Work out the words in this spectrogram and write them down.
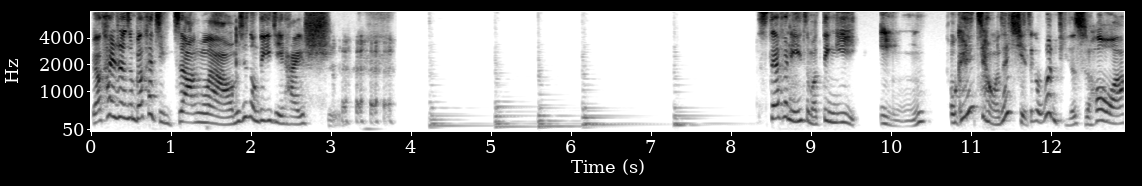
不要太认真，不要太紧张啦。我们先从第一集开始。Stephanie，你怎么定义瘾？我跟你讲，我在写这个问题的时候啊，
